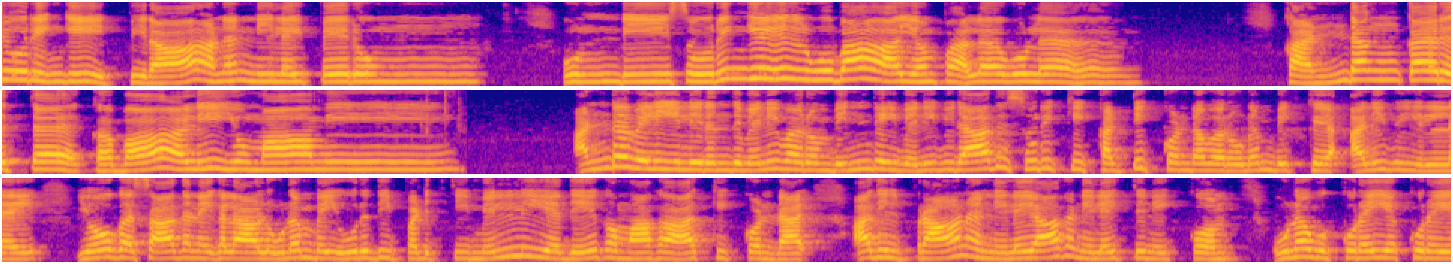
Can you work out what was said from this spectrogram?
சுருங்கிற் பிராணன் நிலை பெறும் உண்டி சுருங்கில் உபாயம் பலவுல கண்டங்கருத்த கபாலியுமாமே. அண்டவெளியிலிருந்து வெளிவரும் விந்தை வெளிவிடாது சுருக்கி கட்டிக்கொண்டவர் உடம்பிற்கு அழிவு இல்லை. யோக சாதனைகளால் உடம்பை உறுதிப்படுத்தி மெல்லிய தேகமாக ஆக்கி கொண்டால் அதில் பிராண நிலையாக நிலைத்து நிற்கும். உணவு குறைய குறைய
